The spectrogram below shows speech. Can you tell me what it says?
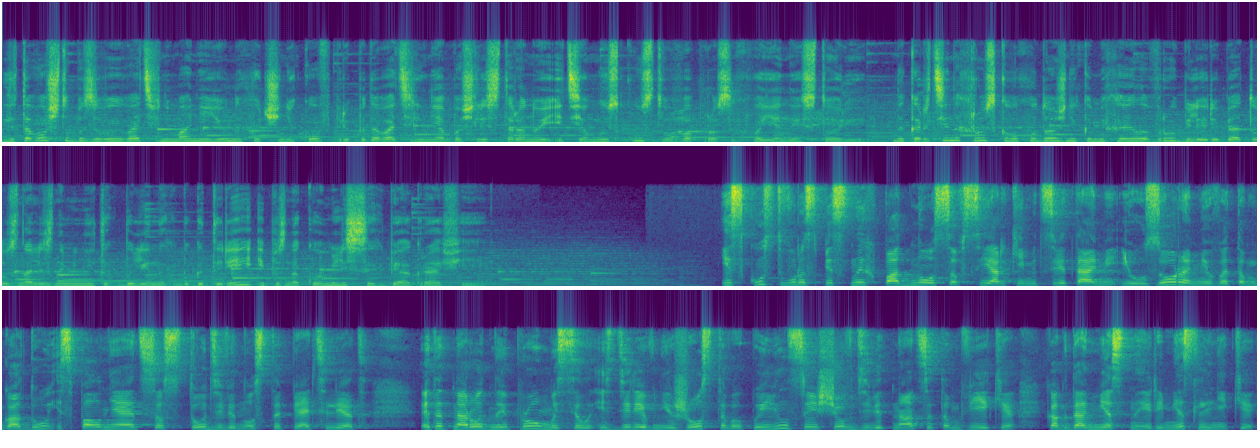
Для того, чтобы завоевать внимание юных учеников, преподаватели не обошли стороной и тему искусства в вопросах военной истории. На картинах русского художника Михаила Врубеля ребята узнали знаменитых былиных богатырей и познакомились с их биографией. Искусству расписных подносов с яркими цветами и узорами в этом году исполняется 195 лет. Этот народный промысел из деревни Жостова появился еще в XIX веке, когда местные ремесленники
